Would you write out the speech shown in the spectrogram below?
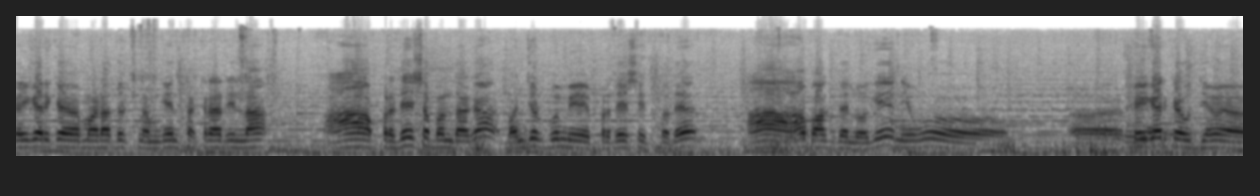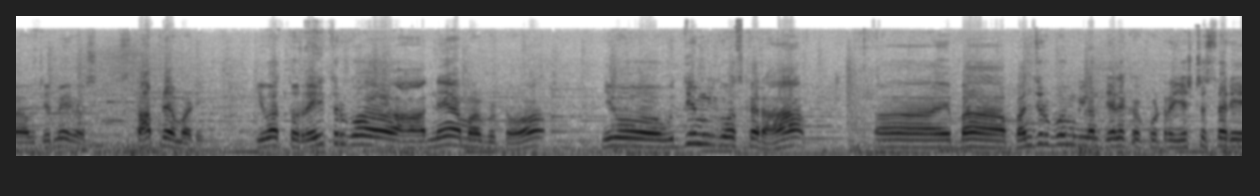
ಕೈಗಾರಿಕೆ ಮಾಡೋದಕ್ಕೆ ನಮಗೇನು ತಕರಾರಿಲ್ಲ. ಆ ಪ್ರದೇಶ ಬಂದಾಗ ಬಂಜರು ಭೂಮಿ ಪ್ರದೇಶ ಇರ್ತದೆ. ಆ ಆ ಭಾಗದಲ್ಲಿ ಹೋಗಿ ನೀವು ಕೈಗಾರಿಕಾ ಉದ್ಯಮ, ಉದ್ಯಮಿ ಸ್ಥಾಪನೆ ಮಾಡಿ. ಇವತ್ತು ರೈತರಿಗೂ ಅನ್ಯಾಯ ಮಾಡಿಬಿಟ್ಟು ನೀವು ಉದ್ಯಮಿಗಳಿಗೋಸ್ಕರ ಬ, ಬಂಜರು ಭೂಮಿಗಳಂತ ಹೇಳಕ್ಕೆ ಕೊಟ್ಟರೆ ಎಷ್ಟು ಸರಿ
